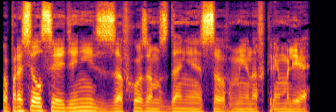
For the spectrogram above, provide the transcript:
Попросил соединить с завхозом здания Совмина в Кремле.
